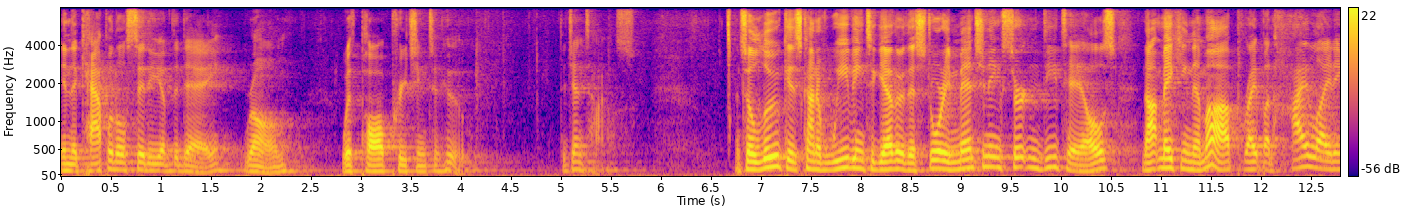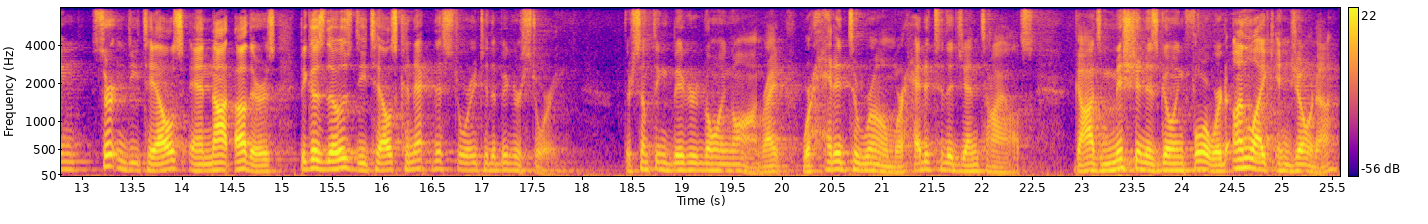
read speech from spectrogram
In the capital city of the day, Rome, with Paul preaching to who? The Gentiles. And so Luke is kind of weaving together this story, mentioning certain details, not making them up, right, but highlighting certain details and not others, because those details connect this story to the bigger story. There's something bigger going on, right? We're headed to Rome, we're headed to the Gentiles. God's mission is going forward, unlike in Jonah,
